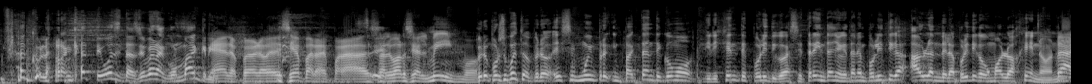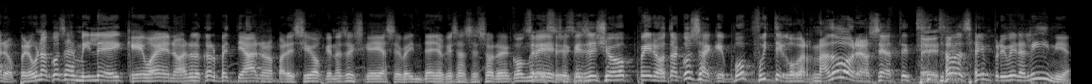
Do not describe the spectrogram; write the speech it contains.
Y, Flaco, la arrancaste vos esta semana con Macri. Bueno, pero lo decía para, para Sí. salvarse al mismo. Pero por supuesto, pero ese es muy impactante cómo dirigentes políticos que hace 30 años que están en política hablan de la política como algo ajeno, ¿no? Claro, pero una cosa es mi ley, que bueno, ahora lo carpetiano nos pareció que no sé si hace 20 años que es asesor en el Congreso, Sí, sí, y qué sí. sé yo, pero otra cosa es que vos fuiste gobernadora, o sea, te, estabas ahí en primera línea.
